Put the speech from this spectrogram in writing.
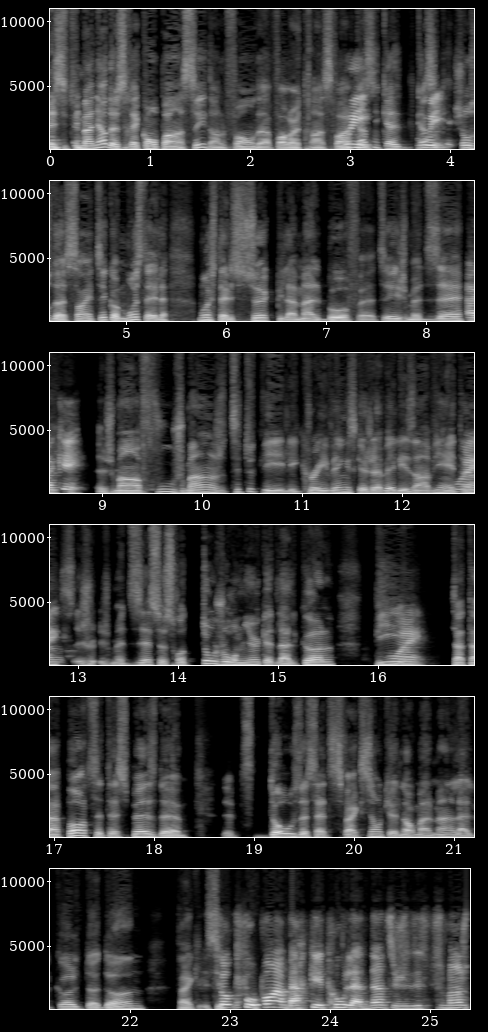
Mais c'est une manière de se récompenser, dans le fond, d'avoir un transfert. Oui. Quand c'est quel- Oui. quelque chose de sain, tu sais, comme moi, c'était le, moi, c'était le sucre puis la malbouffe. euh, Tu sais, je me disais, je m'en fous, je mange, tu sais, toutes les, les cravings que j'avais, les envies intenses, je, je me disais, ce sera toujours mieux que de l'alcool. Puis. Ça t'apporte cette espèce de, de petite dose de satisfaction que normalement l'alcool te donne. Fait que c'est Sauf qu'il ne faut pas embarquer trop là-dedans. Tu sais, je dis, si tu manges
